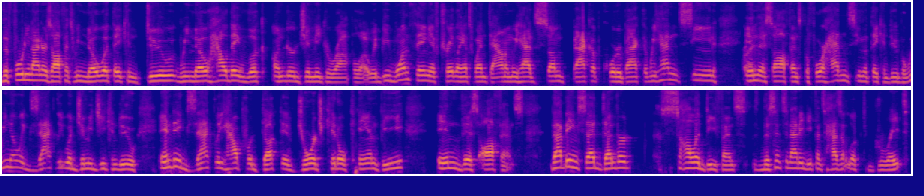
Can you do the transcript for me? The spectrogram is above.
the 49ers offense, we know what they can do. We know how they look under Jimmy Garoppolo. It'd be one thing if Trey Lance went down and we had some backup quarterback that we hadn't seen right. in this offense before, hadn't seen what they can do, but we know exactly what Jimmy G can do and exactly how productive George Kittle can be in this offense. That being said, Denver solid defense. The Cincinnati defense hasn't looked great.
